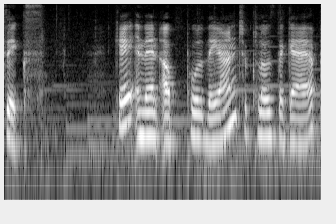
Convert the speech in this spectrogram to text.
six. Okay and then I'll pull the yarn to close the gap.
